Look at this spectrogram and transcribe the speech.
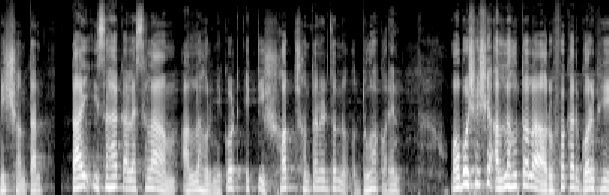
নিঃসন্তান। তাই ইসাহাক আলাহিসাল্লাম আল্লাহর নিকট একটি সৎ সন্তানের জন্য দোয়া করেন। অবশেষে আল্লাহ তালা রুফাকার গর্ভে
